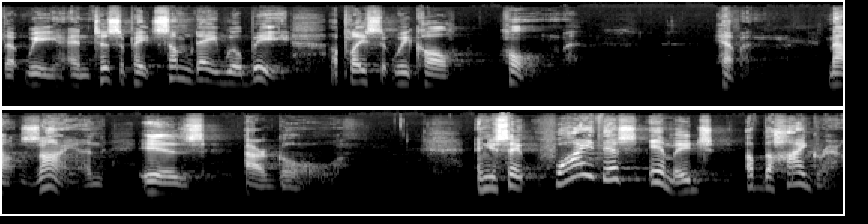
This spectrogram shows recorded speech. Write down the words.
that we anticipate someday will be a place that we call home, heaven. Mount Zion is our goal. And you say, why this image of the high ground?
